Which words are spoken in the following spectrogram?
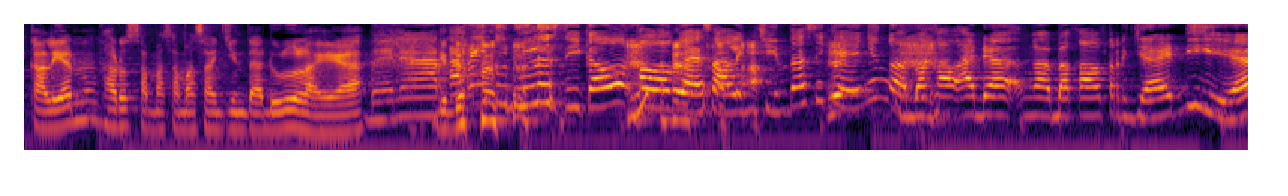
kalian harus sama-sama saling cinta dulu lah ya. benar Gitu. karena itu dulu sih kalau kalau nggak saling cinta sih kayaknya nggak bakal ada nggak bakal terjadi ya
